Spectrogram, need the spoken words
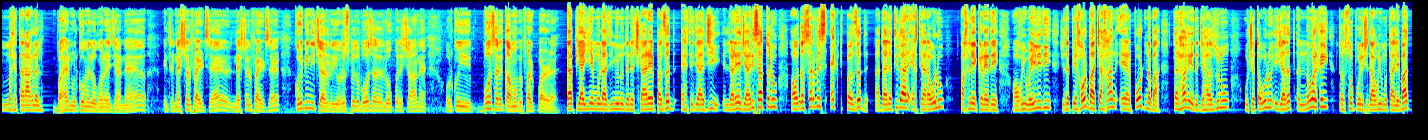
مخې ته راغلل. باهر ملکو مې لوګو نې جانا هې انټرنېشنل فلائټس هې نېشنل فلائټس هې کوئي بهي نهي چل رهي اور اس پې تو بهت سارې لوګ پرېشان هې اور کوئي بهت سارې کامو پې فرق پړ رها هې. د پي آئي اېم ملازمينو د نچکارۍ په ضد احتجاجي لړۍ جاري ساتلو او د سروس اېکټ په ضد عدالتي لارې اختيارولو پخلی کړی دی او هغوی ويلي دي چې د پېښور باچا خان اېئرپورټ نه به تر هغې د جهازونو اوچتولو اجازت نه ورکوي تر څو پورې چې د هغوی مطالبات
